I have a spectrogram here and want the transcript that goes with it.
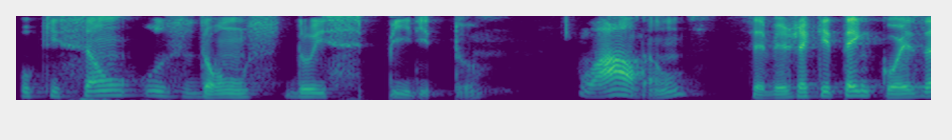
o que são os dons do espírito. Uau! Então, você veja que tem coisa.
